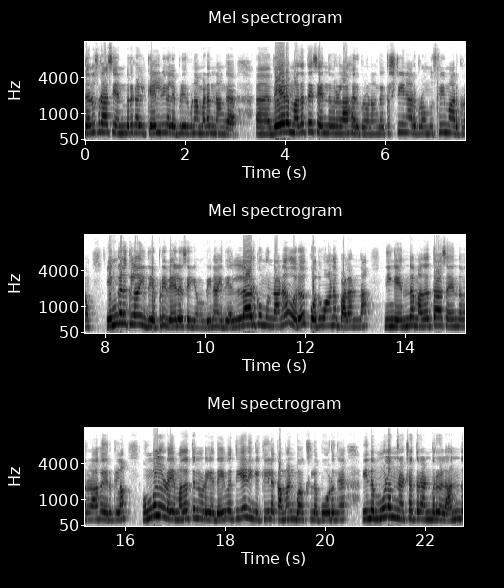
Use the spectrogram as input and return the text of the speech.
தனுசு ராசி கேள்விகள் எப்படி இருக்குன்னா மேடம் நாங்கள் வேறு மதத்தை சேர்ந்தவர்களாக இருக்கிறோம். நாங்கள் கிறிஸ்டியனாக இருக்கிறோம் முஸ்லீமாக இருக்கிறோம். எங்களுக்கெல்லாம் இது எப்படி வேலை செய்யும்? அப்படின்னா இது எல்லாருக்கும் உண்டான ஒரு பொதுவான பலன் தான். நீங்கள் எந்த மதத்தை சேர்ந்தவராக இருக்கலாம் உங்களுடைய மதத்தினுடைய தெய்வத்தையே நீங்கள் கீழே கமெண்ட் பாக்ஸில் போடுங்க. இந்த மூலம் நட்சத்திர அன்பர்கள் அந்த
